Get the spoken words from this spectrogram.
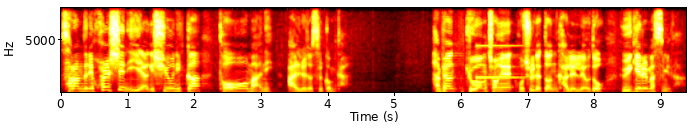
사람들이 훨씬 이해하기 쉬우니까 더 많이 알려졌을 겁니다. 한편 교황청에 호출됐던 갈릴레오도 위기를 맞습니다.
